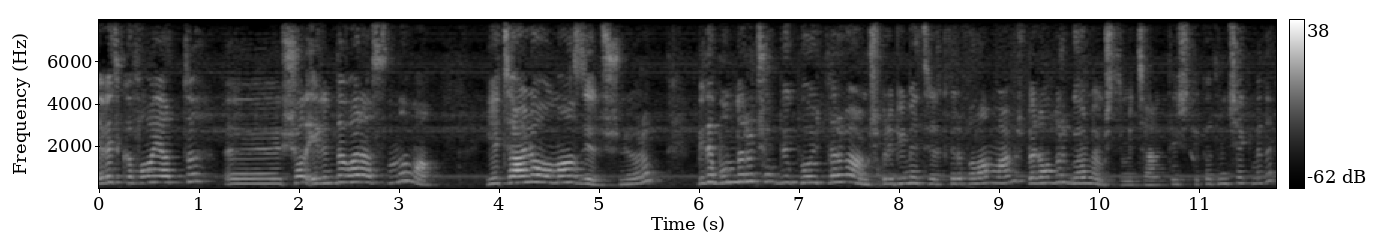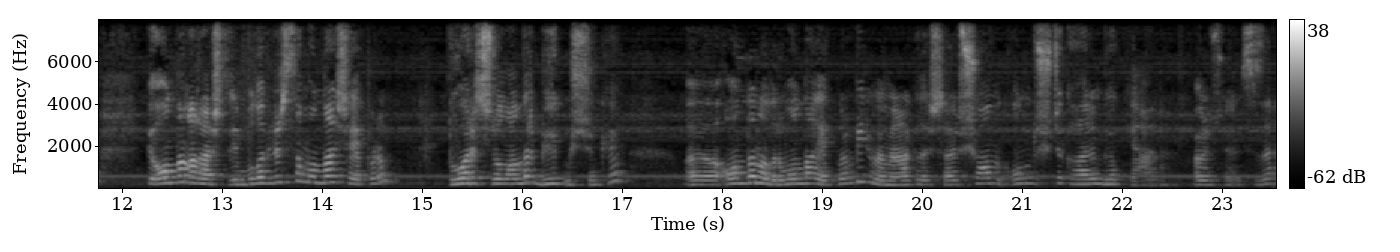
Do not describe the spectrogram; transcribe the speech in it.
Evet kafama yattı. Ee, şu an elimde var aslında ama yeterli olmaz diye düşünüyorum. Bir de bunların çok büyük boyutları varmış. Böyle bir metrelikleri falan varmış. Ben onları görmemiştim internette. Hiç dikkatimi çekmedi. Bir ondan araştırayım. Bulabilirsem ondan şey yaparım. Duvar için olanları büyükmüş çünkü. Ee, ondan alırım, ondan yaparım. Bilmiyorum yani arkadaşlar. Şu an onu düşünecek halim yok yani. Öyle söyleyeyim size.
